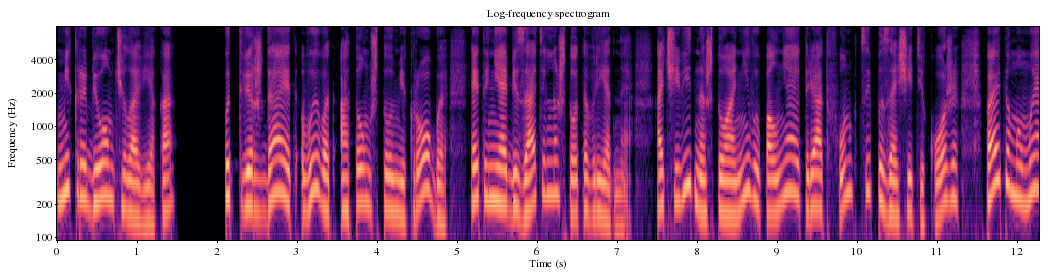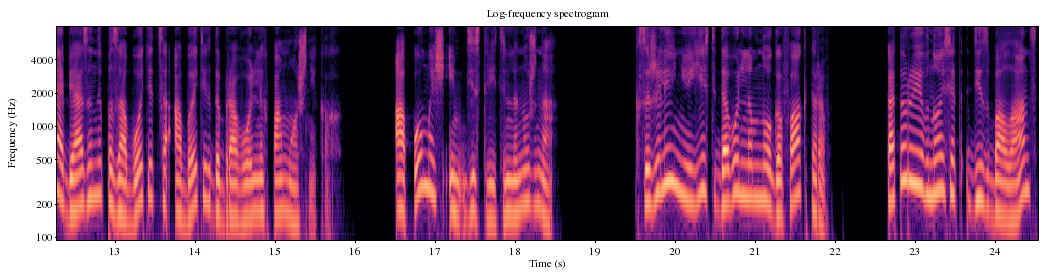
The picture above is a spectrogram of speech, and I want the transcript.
микробиом человека подтверждает вывод о том, что микробы — это не обязательно что-то вредное. Очевидно, что они выполняют ряд функций по защите кожи, поэтому мы обязаны позаботиться об этих добровольных помощниках. А помощь им действительно нужна. К сожалению, есть довольно много факторов, которые вносят дисбаланс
